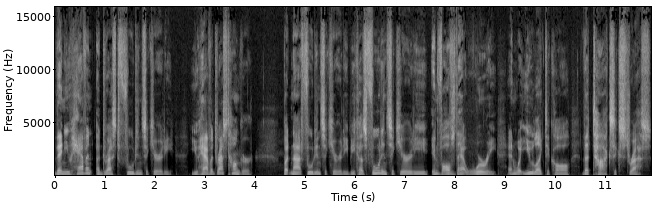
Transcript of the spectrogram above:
then you haven't addressed food insecurity. You have addressed hunger, but not food insecurity because food insecurity involves that worry and what you like to call the toxic stress.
